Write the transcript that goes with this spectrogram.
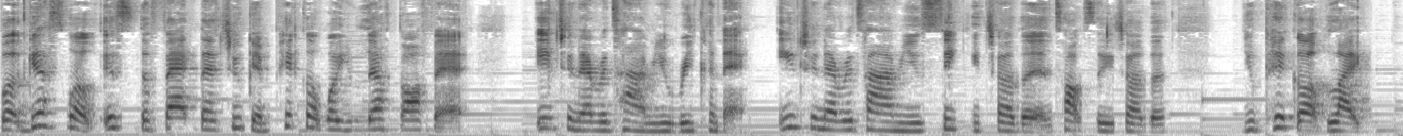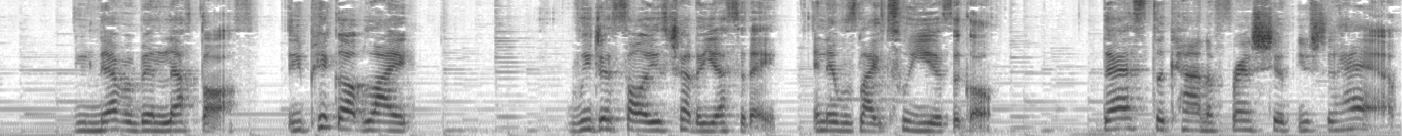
But guess what? It's the fact that you can pick up where you left off at each and every time you reconnect. Each and every time you seek each other and talk to each other, you pick up like you never been left off. You pick up like we just saw each other yesterday and it was like two years ago. That's the kind of friendship you should have.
